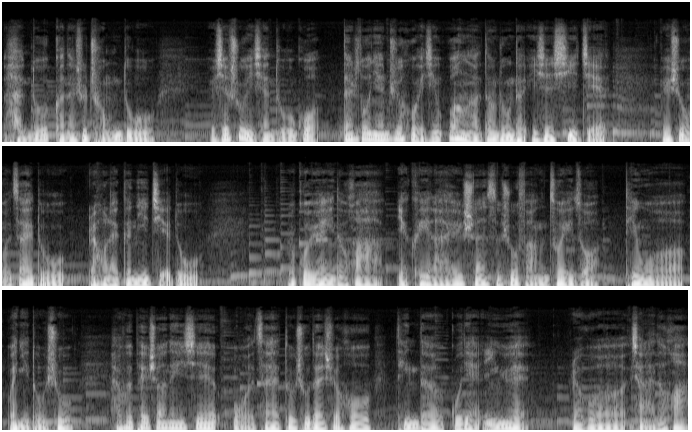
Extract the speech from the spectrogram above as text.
很多可能是重读，有些书以前读过。但是多年之后已经忘了当中的一些细节，于是我再读，然后来跟你解读。如果愿意的话，也可以来山寺书房坐一坐，听我为你读书，还会配上那些我在读书的时候听的古典音乐。如果想来的话，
